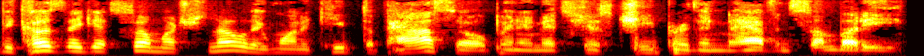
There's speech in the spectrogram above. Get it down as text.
because they get so much snow, they want to keep the pass open, and it's just cheaper than having somebody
